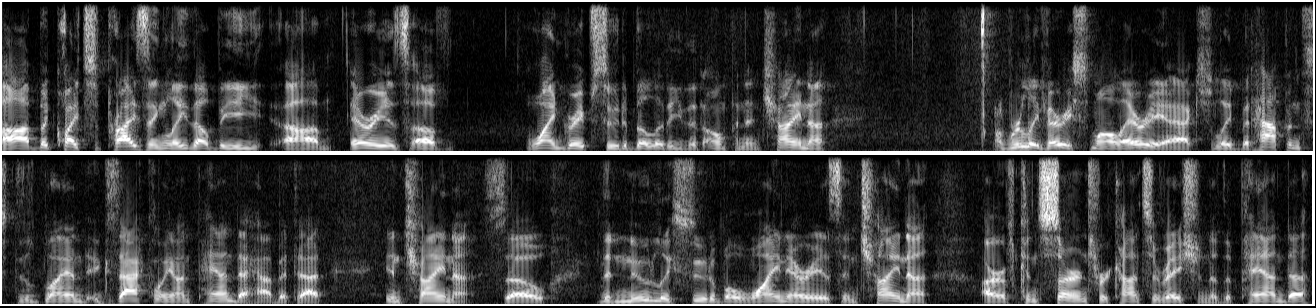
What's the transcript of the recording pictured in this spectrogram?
uh, but quite surprisingly, there'll be um, areas of wine grape suitability that open in China, a really very small area actually, but happens to land exactly on panda habitat in China. So the newly suitable wine areas in China are of concern for conservation of the panda.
